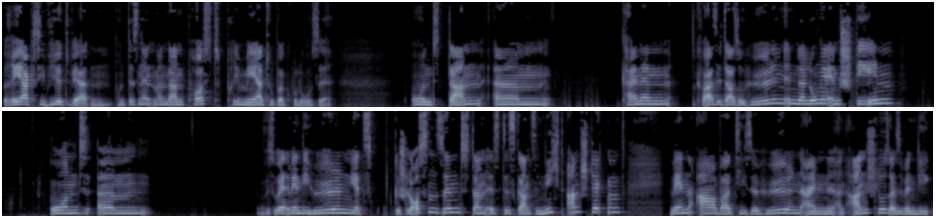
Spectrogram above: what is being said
reaktiviert werden. Und das nennt man dann Postprimärtuberkulose. Und dann ähm, können quasi da so Höhlen in der Lunge entstehen und ähm, wenn die Höhlen jetzt geschlossen sind, dann ist das Ganze nicht ansteckend. Wenn aber diese Höhlen einen Anschluss, also wenn die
